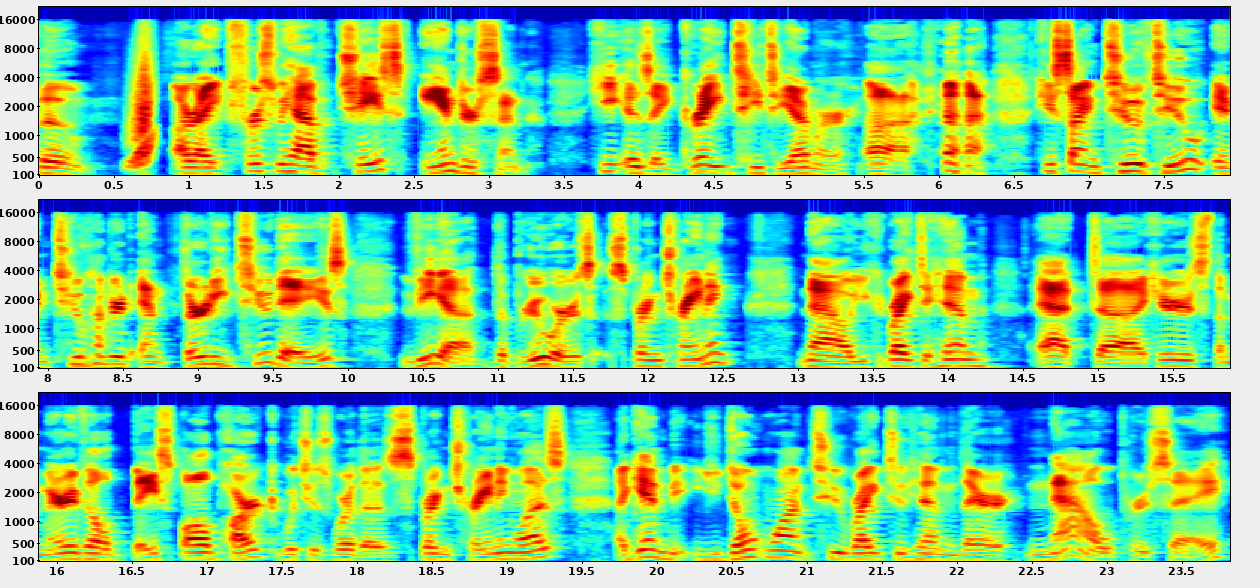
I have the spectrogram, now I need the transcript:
Boom. All right, first we have Chase Anderson. He is a great TTMer. Uh, he signed two of two in 232 days via the Brewers spring training. Now, you could write to him at uh, here's the Maryvale Baseball Park, which is where the spring training was. Again, you don't want to write to him there now per se,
